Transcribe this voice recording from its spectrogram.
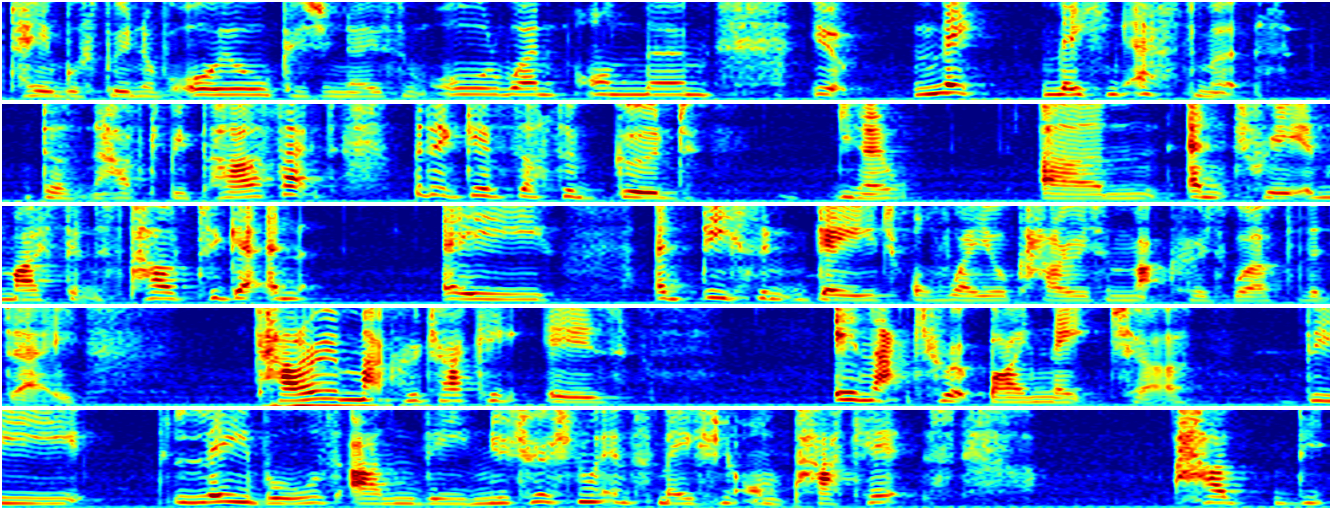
tablespoon of oil because you know some oil went on them. You know, make making estimates doesn't have to be perfect, but it gives us a good, you know, um, entry in MyFitnessPal to get an a a decent gauge of where your calories and macros were for the day. Calorie and macro tracking is inaccurate by nature. The labels and the nutritional information on packets have the,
